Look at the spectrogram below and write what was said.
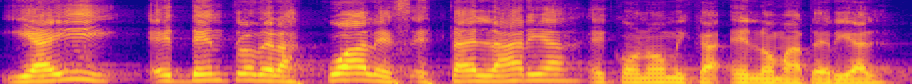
Y ahí es dentro de las cuales está el área económica en lo material.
